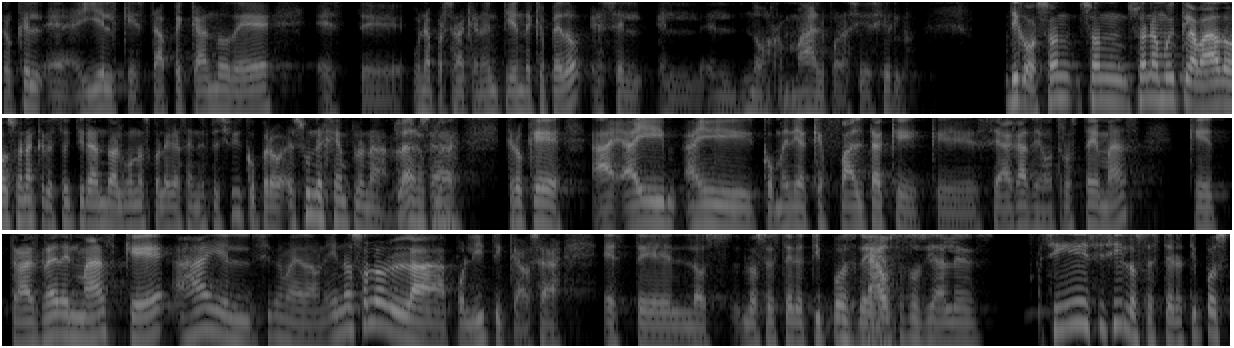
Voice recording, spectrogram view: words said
creo que eh, ahí el que está pecando de este, una persona que no entiende qué pedo es el, el, normal, por así decirlo. Digo, son, son, suena muy clavado, suena que le estoy tirando a algunos colegas en específico, pero es un ejemplo nada más. o sea, creo que hay, hay comedia que falta que, que se haga de otros temas que transgreden más que, ay, el síndrome de Down. Y no solo la política, o sea, este, los, los estereotipos de... Causas sociales. Sí, sí, sí, los estereotipos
